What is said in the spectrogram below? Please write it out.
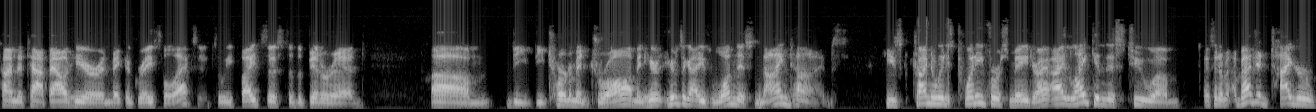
time to tap out here and make a graceful exit. So he fights this to the bitter end. Um, the the tournament draw. I mean, here, here's a guy who's won this nine times. He's trying to win his 21st major. I, I liken this to. Um, I said, imagine Tiger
